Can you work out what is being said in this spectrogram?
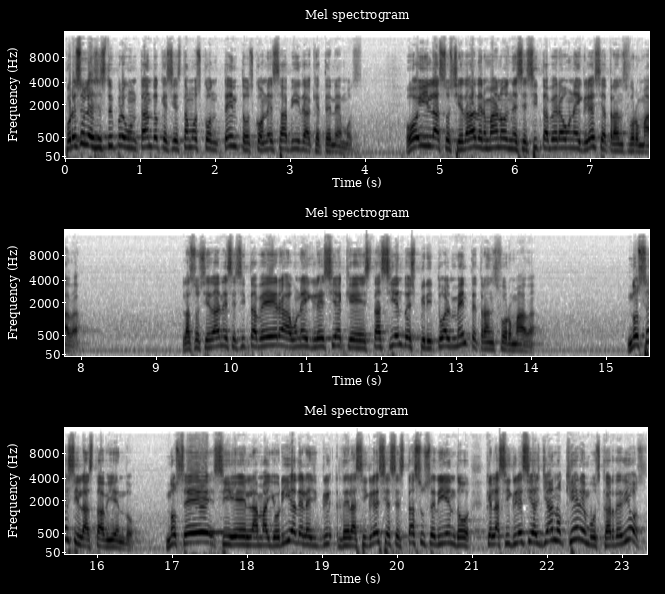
Por eso les estoy preguntando que si estamos contentos con esa vida que tenemos. Hoy la sociedad, hermanos, necesita ver a una iglesia transformada. La sociedad necesita ver a una iglesia que está siendo espiritualmente transformada. No sé si la está viendo. No sé si en la mayoría de, de, las iglesias está sucediendo que las iglesias ya no quieren buscar de Dios.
